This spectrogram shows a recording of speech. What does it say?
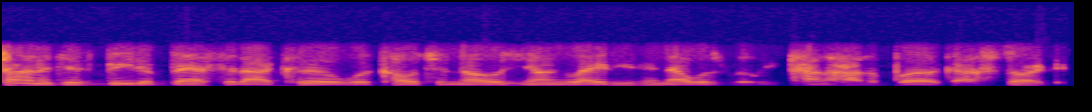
trying to just be the best that I could with coaching those young ladies and that was really kind of how the bug got started.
